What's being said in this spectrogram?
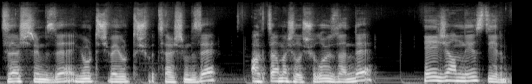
ticaretçilerimize, yurt içi ve yurt dışı ticaretçilerimize aktarmaya çalışıyoruz. O yüzden de heyecanlıyız diyelim.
